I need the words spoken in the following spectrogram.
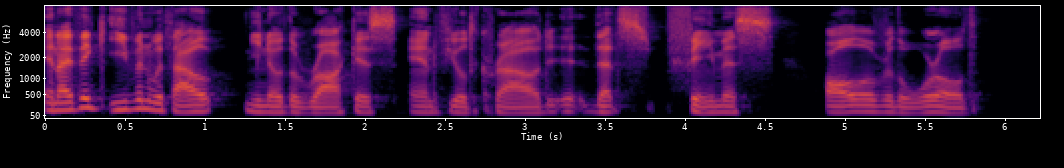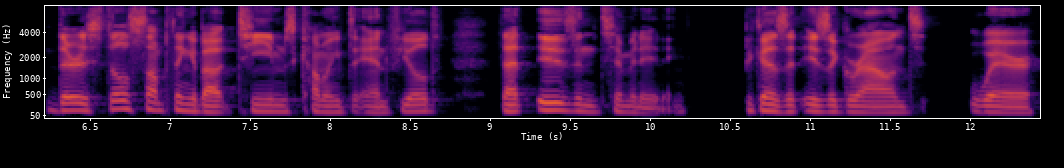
And I think even without, you know, the raucous Anfield crowd eh, that's famous all over the world, there is still something about teams coming to Anfield that is intimidating because it is a ground where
